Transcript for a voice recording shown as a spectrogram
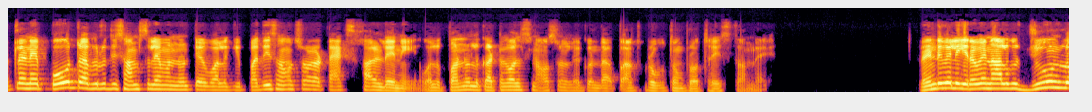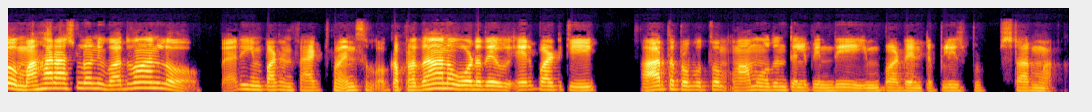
అట్లనే పోర్ట్ అభివృద్ధి సంస్థలు ఏమన్నా ఉంటే వాళ్ళకి పది సంవత్సరాల ట్యాక్స్ హాలిడేని వాళ్ళు పన్నులు కట్టవలసిన అవసరం లేకుండా భారత ప్రభుత్వం ప్రోత్సహిస్తోంది. రెండు వేల ఇరవై నాలుగు జూన్లో మహారాష్ట్రలోని వధ్వాన్లో వెరీ ఇంపార్టెంట్ ఫ్యాక్ట్ ఫ్రెండ్స్ ఒక ప్రధాన ఓడరేవు ఏర్పాటుకి భారత ప్రభుత్వం ఆమోదం తెలిపింది. Important please star mark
